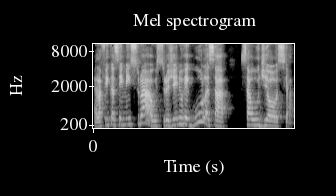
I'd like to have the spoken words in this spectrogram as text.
Ela fica sem menstruar, o estrogênio regula essa saúde óssea.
